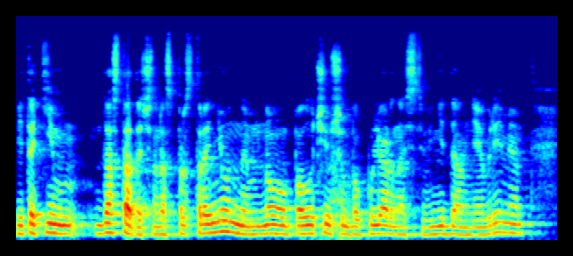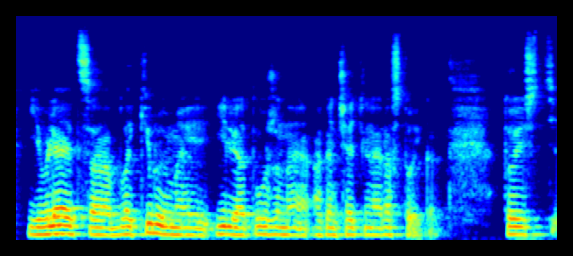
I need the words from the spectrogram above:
и таким достаточно распространенным, но получившим популярность в недавнее время является блокируемая или отложенная окончательная расстойка. То есть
